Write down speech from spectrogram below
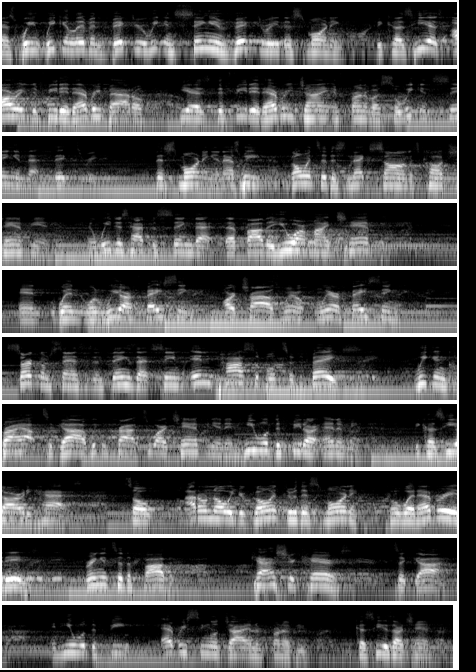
Yes, we, we can live in victory. We can sing in victory this morning because He has already defeated every battle. He has defeated every giant in front of us. So we can sing in that victory this morning. And as we go into this next song, it's called Champion. And we just have to sing that, that Father, you are my champion. And when, when we are facing our trials, when we are facing circumstances and things that seem impossible to face, we can cry out to God. We can cry out to our champion, and He will defeat our enemy because He already has. So I don't know what you're going through this morning, but whatever it is, bring it to the Father. Cast your cares to God, and He will defeat every single giant in front of you because He is our champion.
